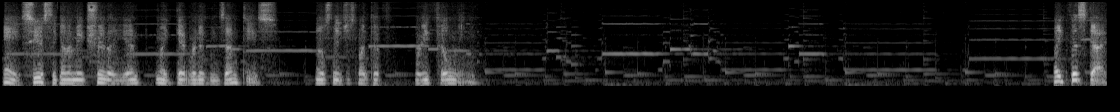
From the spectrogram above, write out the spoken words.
Hey, seriously, gotta make sure that you like get rid of these empties. Mostly just like to refill them. Like this guy.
